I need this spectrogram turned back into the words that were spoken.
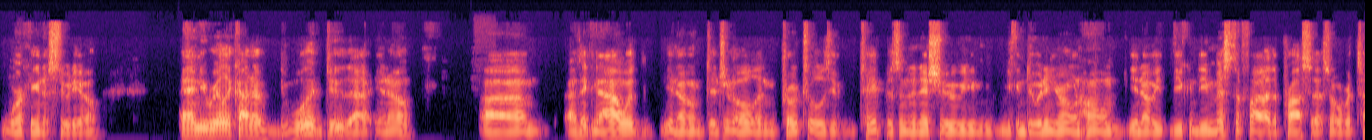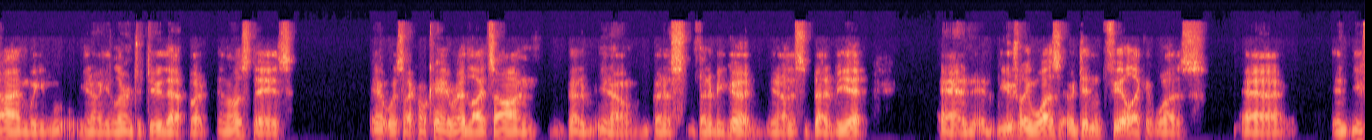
working in a studio. And you really kind of would do that you know. Um, i think now with you know digital and pro tools you tape isn't an issue you, you can do it in your own home you know you, you can demystify the process over time we you know you learn to do that but in those days it was like, okay, red light's on, better, you know, better, better be good. You know, this is better be it. And it usually was, or didn't feel like it was. Uh, and you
